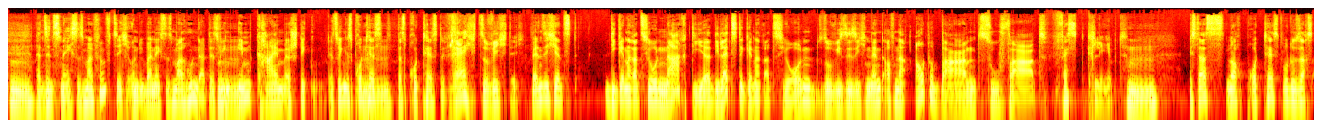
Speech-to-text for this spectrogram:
hm. dann sind es nächstes Mal 50 und übernächstes Mal 100. Deswegen hm. im Keim ersticken. Deswegen ist Protest, hm. das Protestrecht so wichtig. Wenn sich jetzt die Generation nach dir, die letzte Generation, so wie sie sich nennt, auf einer Autobahnzufahrt festklebt. Hm. Ist das noch Protest, wo du sagst,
